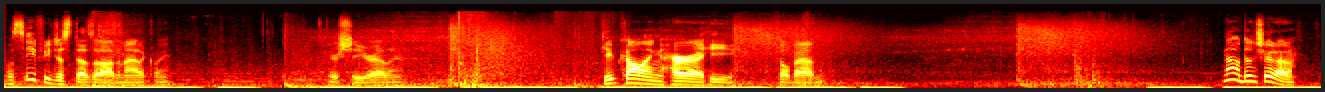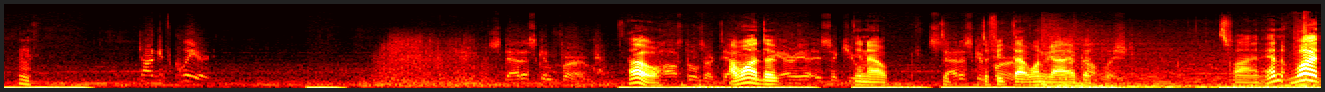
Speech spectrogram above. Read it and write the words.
Let's see if he just does it automatically. Or she, rather. Keep calling her a he. Feel bad. No, didn't shoot at him. Confirmed. Oh, I wanted to, the area is secure. you know, defeat that one guy, but it's fine. And what?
